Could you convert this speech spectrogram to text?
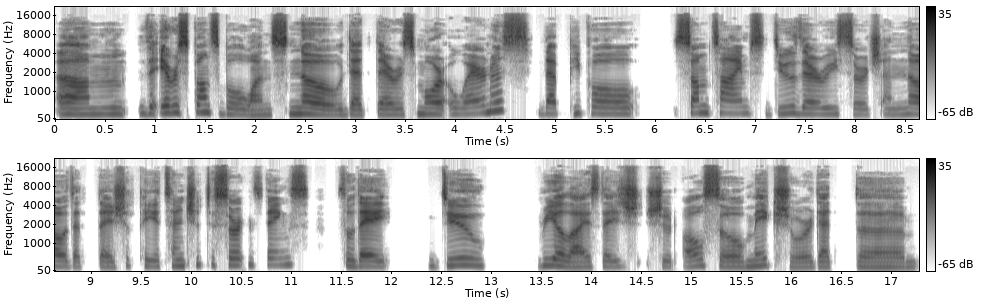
um, the irresponsible ones know that there is more awareness that people sometimes do their research and know that they should pay attention to certain things. So they do realize they sh- should also make sure that the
